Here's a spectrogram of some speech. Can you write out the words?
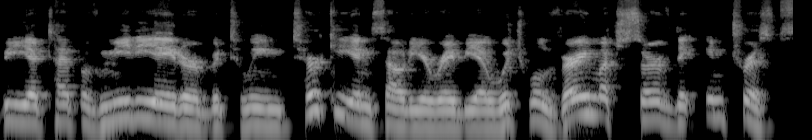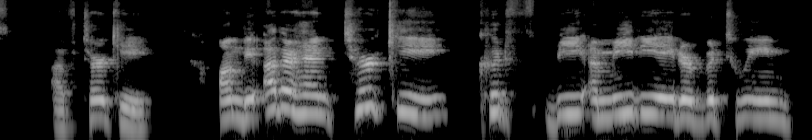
be a type of mediator between Turkey and Saudi Arabia, which will very much serve the interests of Turkey. On the other hand, Turkey could be a mediator between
